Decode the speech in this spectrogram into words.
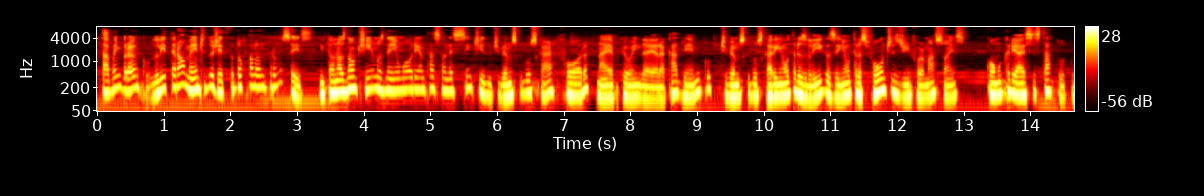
estava em branco, literalmente do jeito que eu estou falando para vocês. Então nós não tínhamos nenhuma orientação nesse sentido. Tivemos que buscar fora. Na época eu ainda era acadêmico. Tivemos que buscar em outras ligas, em outras fontes de informações como criar esse estatuto.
